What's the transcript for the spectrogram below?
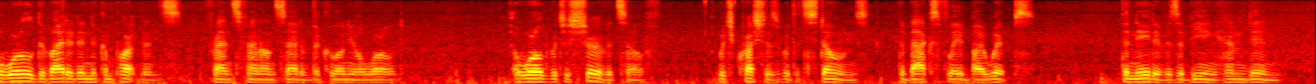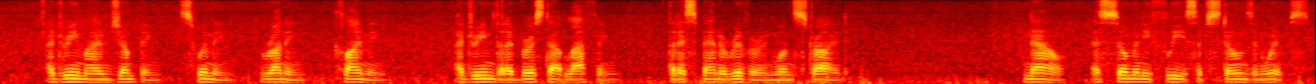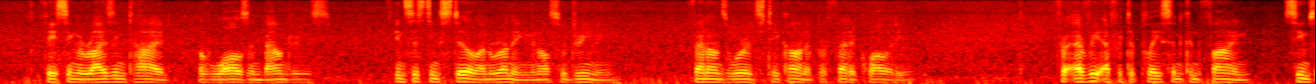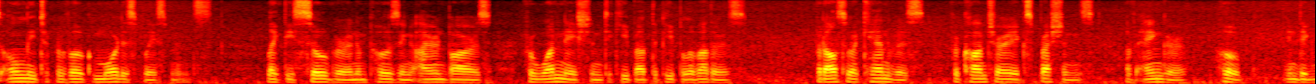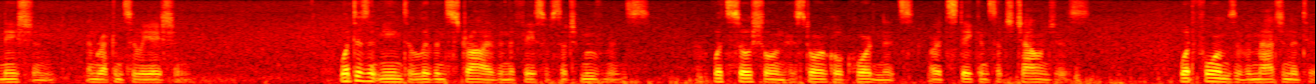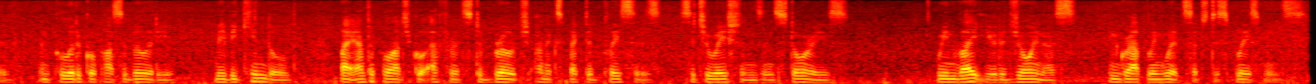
A world divided into compartments, Frantz Fanon said of the colonial world. A world which is sure of itself, which crushes with its stones the backs flayed by whips. The native is a being hemmed in. I dream I am jumping, swimming, running, climbing. I dream that I burst out laughing, that I span a river in one stride. Now, as so many flee such stones and whips, facing a rising tide of walls and boundaries, insisting still on running and also dreaming, Fanon's words take on a prophetic quality. For every effort to place and confine seems only to provoke more displacements, like these sober and imposing iron bars for one nation to keep out the people of others, but also a canvas for contrary expressions of anger, hope, indignation, and reconciliation. What does it mean to live and strive in the face of such movements? What social and historical coordinates are at stake in such challenges? What forms of imaginative and political possibility may be kindled by anthropological efforts to broach unexpected places, situations, and stories? We invite you to join us in grappling with such displacements.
